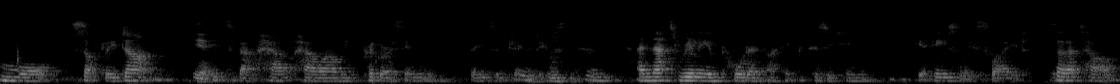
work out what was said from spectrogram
more softly done. Yeah. It's about how, how are we progressing with these objectives. Mhm. And that's really important, I think, because you can get easily swayed. So that's how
